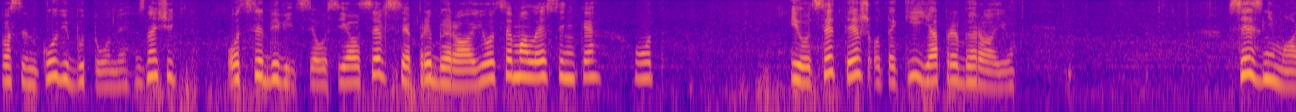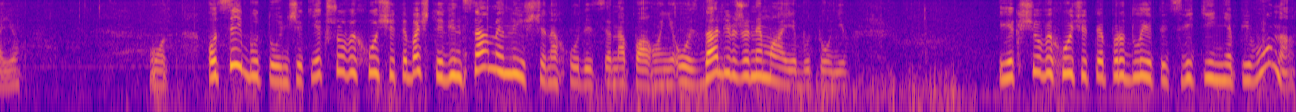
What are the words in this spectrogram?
пасинкові бутони. Значить, оце дивіться, ось я оце все прибираю, оце малесеньке. От. І оце теж отакі я прибираю. Все знімаю. От. Оцей бутончик, якщо ви хочете, бачите, він саме нижче знаходиться на пагоні. Ось, далі вже немає бутонів. Якщо ви хочете продлити цвітіння півона,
